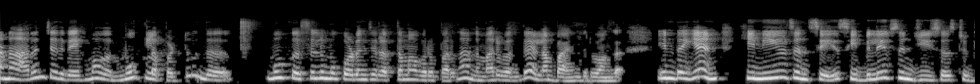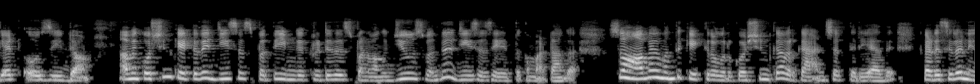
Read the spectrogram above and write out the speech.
ஆனால் அரைஞ்சது வேகமாக அவர் மூக்கில் பட்டு இந்த மூக்கு சில்லு மூக்கு உடஞ்சு ரத்தமா வரும் பாருங்க. அந்த மாதிரி வந்து எல்லாம் பயந்துருவாங்க. In the end he kneels and says he believes in Jesus to get Ozzie down அவன் கொஸ்டின் கேட்டதே ஜீசஸ் பத்தி இவங்க கிரிட்டிசைஸ் பண்ணுவாங்க. ஜூஸ் வந்து ஜீசஸ் ஏத்துக்க மாட்டாங்க. ஸோ அவன் வந்து கேட்கிற ஒரு கொஸ்டினுக்கு அவருக்கு ஆன்சர் தெரியாது. கடைசியில நீ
